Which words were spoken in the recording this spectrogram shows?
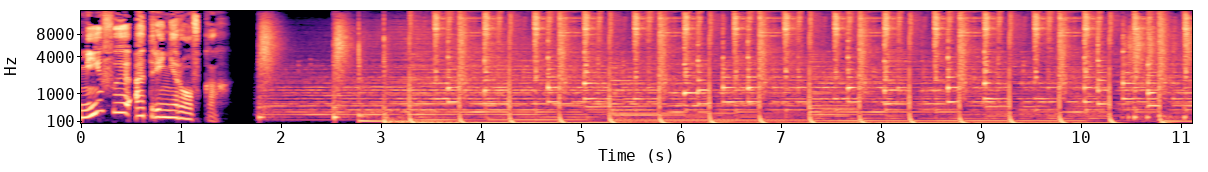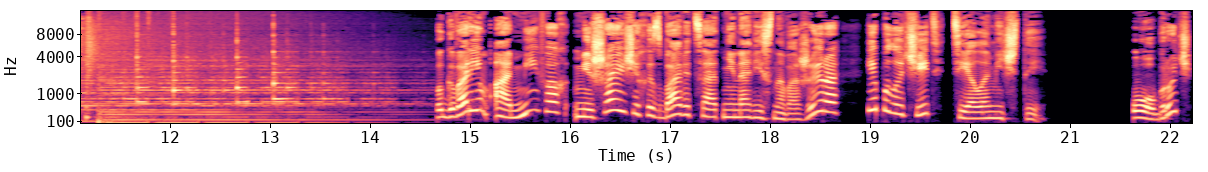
Мифы о тренировках. Поговорим о мифах, мешающих избавиться от ненавистного жира и получить тело мечты. Обруч,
